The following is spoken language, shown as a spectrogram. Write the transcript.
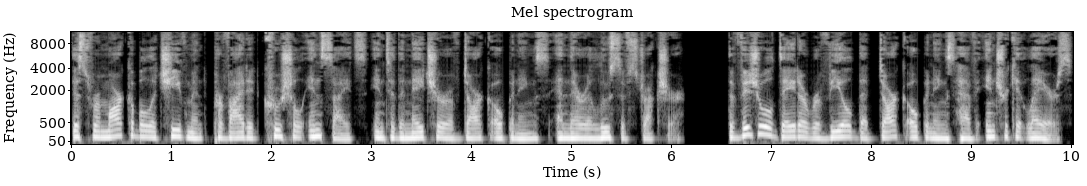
This remarkable achievement provided crucial insights into the nature of dark openings and their elusive structure. The visual data revealed that dark openings have intricate layers,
